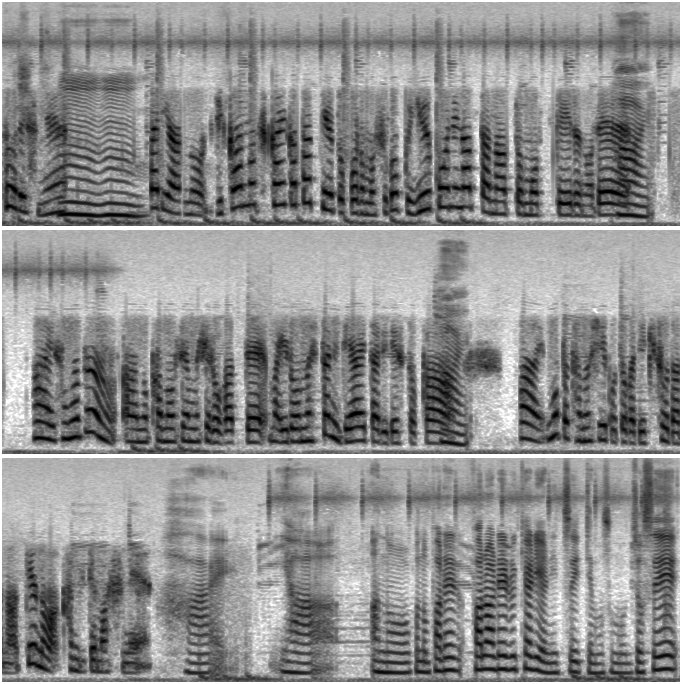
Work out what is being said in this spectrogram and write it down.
そうですね。うやっんうんぱりあの時間の使い方っていうところもすごく有効になったなと思っているので、はいはい、その分あの可能性も広がって、まあ、いろんな人に出会えたりですとか、はいはい、もっと楽しいことができそうだなっていうのは感じてますね。はい、いやーあのこのパレパラレルキャリアについてもその女性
